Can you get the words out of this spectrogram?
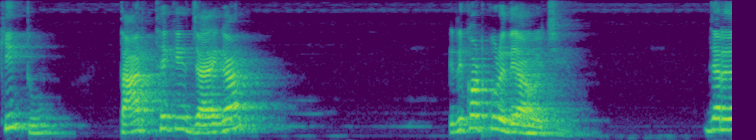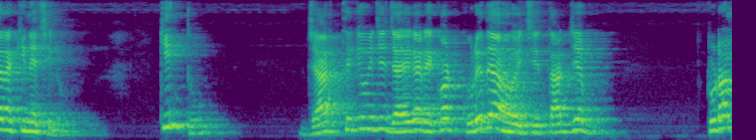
কিন্তু তার থেকে জায়গা রেকর্ড করে দেওয়া হয়েছে, যারা যারা কিনেছিল। কিন্তু যার থেকে ওই যে জায়গা রেকর্ড করে দেওয়া হয়েছে, তার যে টোটাল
